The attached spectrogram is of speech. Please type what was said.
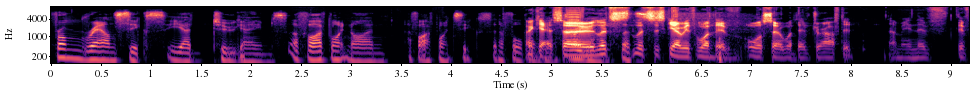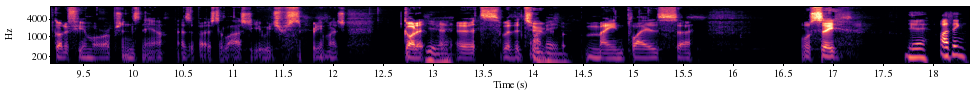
from round six, he had two games: a five point nine, a five point six, and a four. Okay, so let's That's... let's just go with what they've also what they've drafted. I mean, they've they've got a few more options now as opposed to last year, which was pretty much got it. Yeah. Ertz were the two I mean, main players. So we'll see. Yeah, I think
